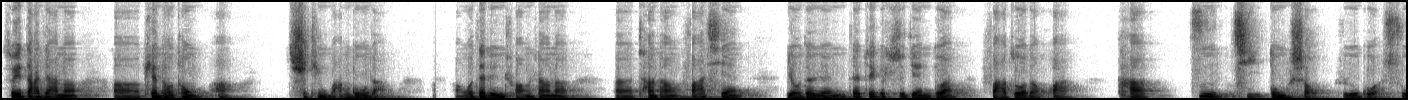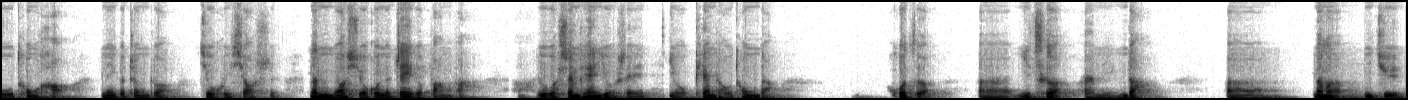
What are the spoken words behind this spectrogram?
所以大家呢呃偏头痛啊是挺顽固的啊。我在临床上呢呃常常发现有的人在这个时间段发作的话，他自己动手。如果疏通好，那个症状就会消失。那你要学会了这个方法啊！如果身边有谁有偏头痛的，或者呃一侧耳鸣的，呃，那么你去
